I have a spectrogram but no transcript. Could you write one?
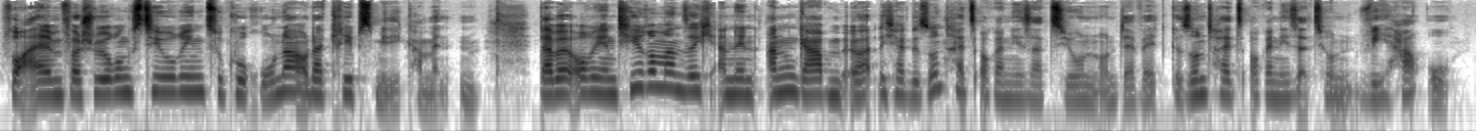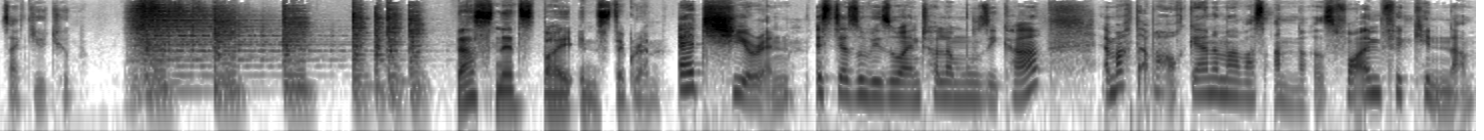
Vor allem Verschwörungstheorien zu Corona- oder Krebsmedikamenten. Dabei orientiere man sich an den Angaben örtlicher Gesundheitsorganisationen und der Weltgesundheitsorganisation WHO, sagt YouTube. Das Netz bei Instagram. Ed Sheeran ist ja sowieso ein toller Musiker. Er macht aber auch gerne mal was anderes, vor allem für Kinder.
